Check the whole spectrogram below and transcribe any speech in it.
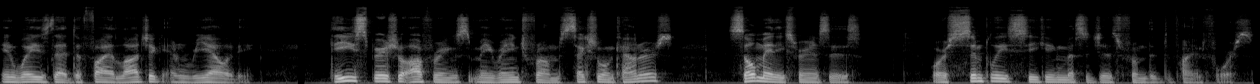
in ways that defy logic and reality. These spiritual offerings may range from sexual encounters, soulmate experiences, or simply seeking messages from the divine force.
